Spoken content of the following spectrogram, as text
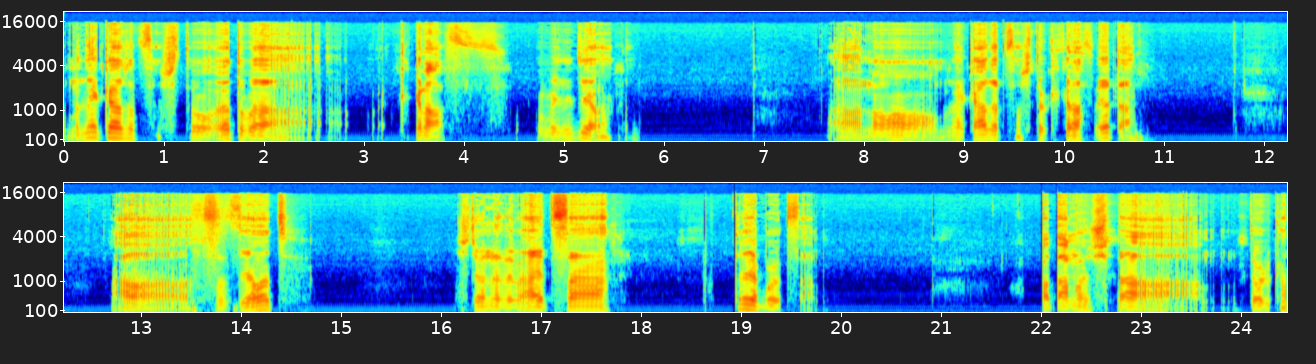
Мне кажется, что этого как раз вы не делаете. А, но мне кажется, что как раз это а, сделать, что называется, требуется. Потому что только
